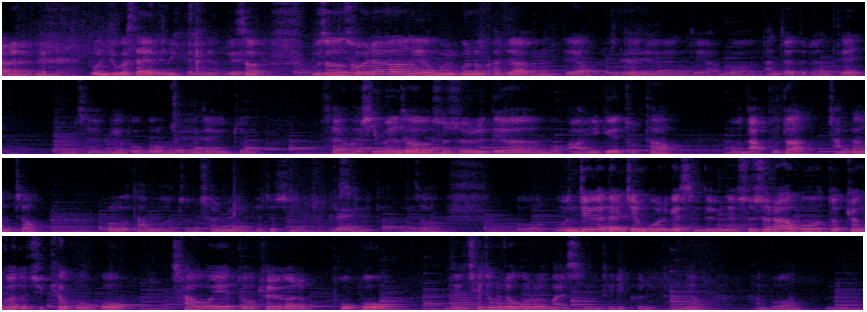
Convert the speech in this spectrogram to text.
돈 주고 사야 되니까요. 그래서 우선 소량의 물건을 가져와 보는데요. 일단은 이제 한번 환자들한테 좀 사용해보고 네. 원장님 좀 사용하시면서 네, 네. 수술에 대한 뭐 아 이게 좋다, 뭐 나쁘다, 장단점 그런 것도 한번 좀 설명해 줬으면 좋겠습니다. 네. 그래서 뭐 언제가 될지 는 모르겠습니다. 왜냐면 수술하고 또 경과도 지켜보고 차후에 또 결과를 보고 이제 최종적으로 말씀을 드릴 거니까요. 한번 음,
